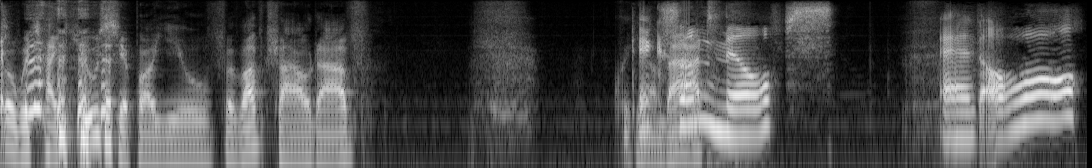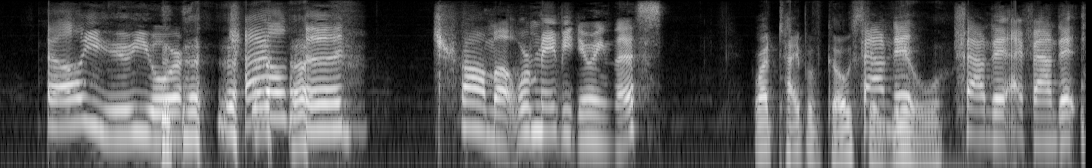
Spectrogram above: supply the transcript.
Oh, Which Haikyuu ship are you the love child of? Clicking Pick on some milfs, and I'll tell you your childhood trauma. We're maybe doing this. What type of ghost Found are it. you? Found it. I found it.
